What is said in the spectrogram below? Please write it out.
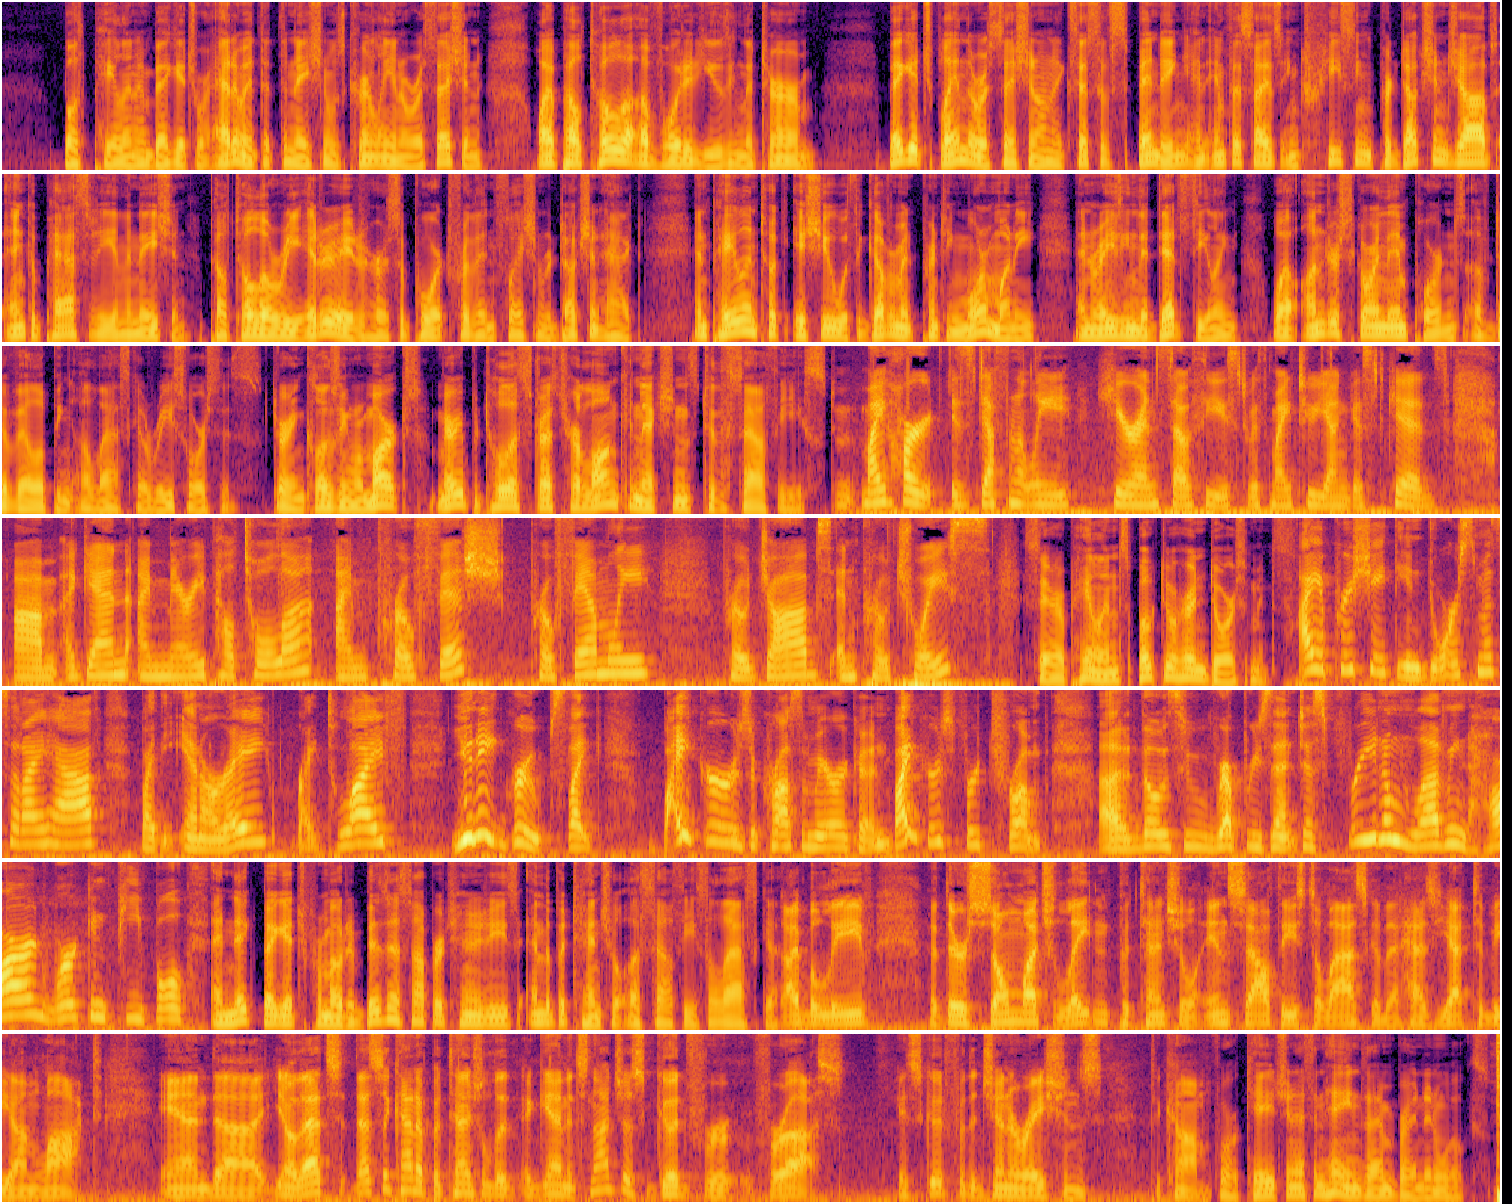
Both Palin and Begich were adamant that the nation was currently in a recession, while Peltola avoided using the term. Begich blamed the recession on excessive spending and emphasized increasing production jobs and capacity in the nation. Peltola reiterated her support for the Inflation Reduction Act, and Palin took issue with the government printing more money and raising the debt ceiling while underscoring the importance of developing Alaska resources. During closing remarks, Mary Peltola stressed her long connections to the Southeast. My heart is definitely here in Southeast with my two youngest kids. Um, again, I'm Mary Peltola. I'm pro fish, pro family pro jobs and pro choice. Sarah Palin spoke to her endorsements. I appreciate the endorsements that I have by the NRA, Right to Life, unique groups like bikers across America and Bikers for Trump, uh, those who represent just freedom loving, hard working people. And Nick Begich promoted business opportunities and the potential of Southeast Alaska. I believe that there's so much latent potential in Southeast Alaska that has yet to be unlocked and uh, you know that's that's the kind of potential that again it's not just good for for us it's good for the generations to come for KHNS and Haines I'm Brandon Wilkes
